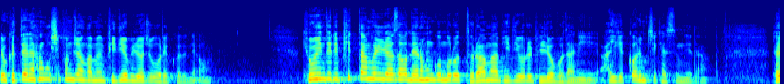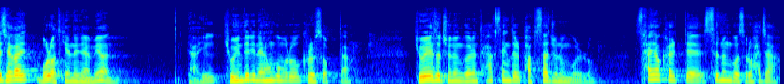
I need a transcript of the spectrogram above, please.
여러분 그때는 한국 식품점 가면 비디오 빌려주고 그랬거든요. 교인들이 피땀 흘려서 낸 헌금으로 드라마 비디오를 빌려보다니 아 이게 꺼림칙했습니다. 그래서 제가 뭘 어떻게 했느냐면 야, 이 교인들이 낸 헌금으로 그럴 수 없다. 교회에서 주는 거는 다 학생들 밥 사주는 걸로 사역할 때 쓰는 것으로 하자.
